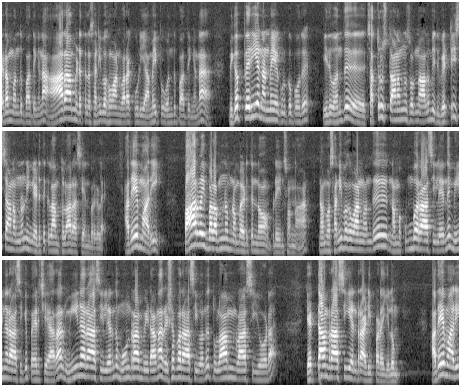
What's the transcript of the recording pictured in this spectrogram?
இடம் வந்து பார்த்திங்கன்னா ஆறாம் இடத்துல சனி பகவான் வரக்கூடிய அமைப்பு வந்து பார்த்திங்கன்னா மிகப்பெரிய நன்மையை கொடுக்க போகுது. இது வந்து சத்ருஸ்தானம்னு சொன்னாலும் இது வெற்றி ஸ்தானம்னு நீங்கள் எடுத்துக்கலாம் துளாராசி என்பர்களை என்பர்களே அதே மாதிரி பார்வை பலம்னு நம்ம எடுத்துட்டோம் அப்படின்னு சொன்னால் நம்ம சனி பகவான் வந்து நம்ம கும்ப ராசியிலேருந்து மீன ராசிக்கு பயிற்சி ஆறார். மீன ராசியிலேருந்து மூன்றாம் வீடான ரிஷப ராசி வந்து துலாம் ராசியோட எட்டாம் ராசி என்ற அடிப்படையிலும். அதே மாதிரி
